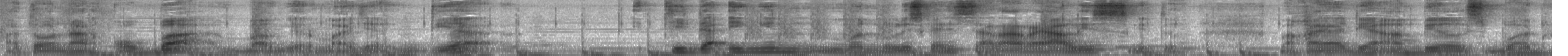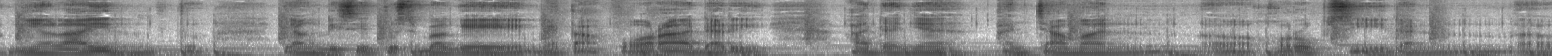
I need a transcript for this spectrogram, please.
atau narkoba bagi remaja, dia tidak ingin menuliskannya secara realis gitu. Makanya dia ambil sebuah dunia lain gitu yang di situ sebagai metafora dari adanya ancaman uh, korupsi dan uh,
